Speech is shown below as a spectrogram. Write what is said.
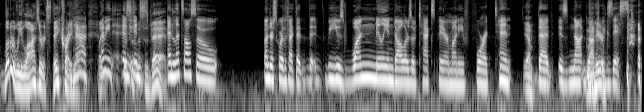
literally lives are at stake right now. Yeah, Like, I mean, and, this, is, and- this is bad. And let's also underscore the fact that the, we used one million dollars of taxpayer money for a tent Yeah. that is not going Not to here. exist.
